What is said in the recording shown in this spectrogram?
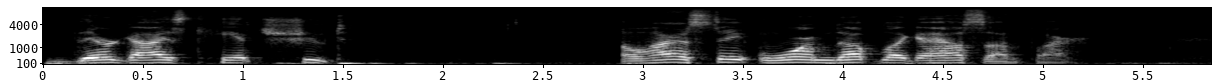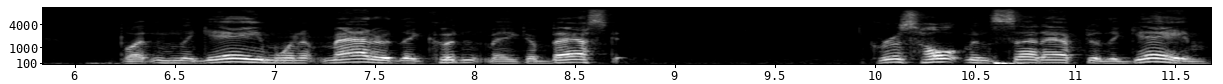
their guys can't shoot. Ohio State warmed up like a house on fire. But in the game, when it mattered, they couldn't make a basket. Chris Holtmann said after the game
